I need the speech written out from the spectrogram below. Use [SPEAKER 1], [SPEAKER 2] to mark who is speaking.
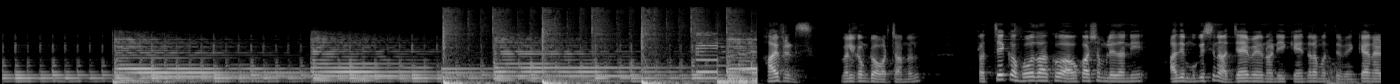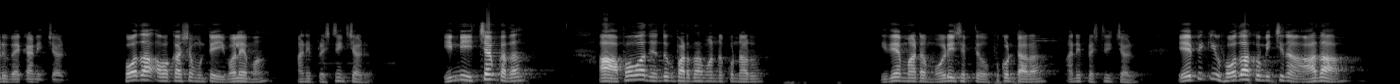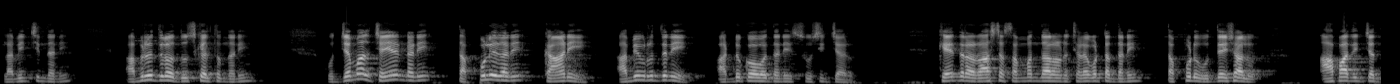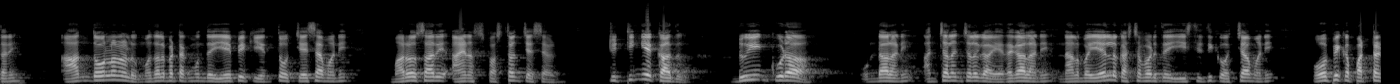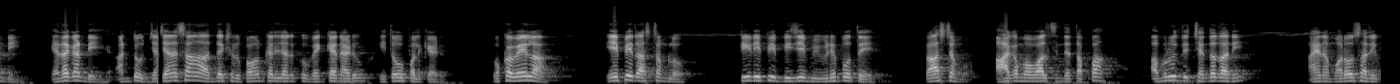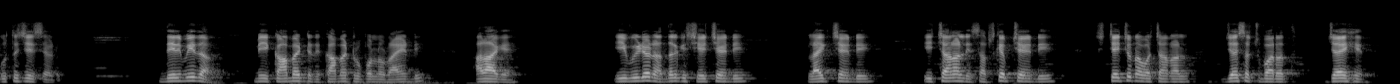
[SPEAKER 1] Hi friends welcome to our channel ప్రత్యేక హోదాకు అవకాశం లేదని అది ముగిసిన అధ్యాయమేనని కేంద్ర మంత్రి వెంకయ్యనాయుడు వ్యాఖ్యానించాడు. హోదా అవకాశం ఉంటే ఇవ్వలేమా అని ప్రశ్నించాడు. ఇన్ని ఇచ్చాం కదా ఆ అపవాదం ఎందుకు పడతామనుకున్నారు? ఇదే మాట మోడీ చెప్తే ఒప్పుకుంటారా అని ప్రశ్నించాడు. ఏపీకి హోదాకు మించిన ఆదా లభించిందని అభివృద్ధిలో దూసుకెళ్తుందని ఉద్యమాలు చేయండి తప్పు లేదని కానీ అభివృద్ధిని అడ్డుకోవద్దని సూచించారు. కేంద్ర రాష్ట్ర సంబంధాలను చెడగొట్టద్దని తప్పుడు ఉద్దేశాలు ఆపాదించొద్దని ఆందోళనలు మొదలుపెట్టకముందే ఏపీకి ఎంతో చేశామని మరోసారి ఆయన స్పష్టం చేశాడు ట్విట్టింగే కాదు డూయింగ్ కూడా ఉండాలని అంచలంచెలుగా ఎదగాలని నలభై ఏళ్ళు కష్టపడితే ఈ స్థితికి వచ్చామని ఓపిక పట్టండి. ఎదగండి అంటూ జనసేన అధ్యక్షుడు పవన్ కళ్యాణ్కు వెంకయ్యనాయుడు హితవు పలికాడు. ఒకవేళ ఏపీ రాష్ట్రంలో టీడీపీ బీజేపీ విడిపోతే రాష్ట్రం ఆగమవ్వాల్సిందే తప్ప అభివృద్ధి చెందదని ఆయన మరోసారి గుర్తు చేశాడు. దీని మీద మీ కామెంట్ని కామెంట్ రూపంలో రాయండి. అలాగే ఈ వీడియోని అందరికీ షేర్ చేయండి లైక్ చేయండి ఈ ఛానల్ని సబ్స్క్రైబ్ చేయండి. Stay tuned our channel. జై స్వచ్ఛ భారత్. జై హింద్.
